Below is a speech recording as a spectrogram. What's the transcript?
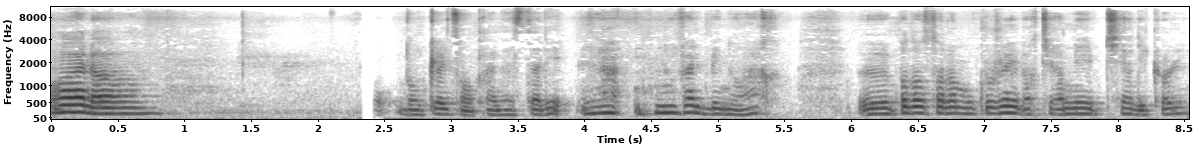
Voilà. Donc là, ils sont en train d'installer la nouvelle baignoire. Euh, pendant ce temps-là, mon conjoint est parti ramener les petits à l'école.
